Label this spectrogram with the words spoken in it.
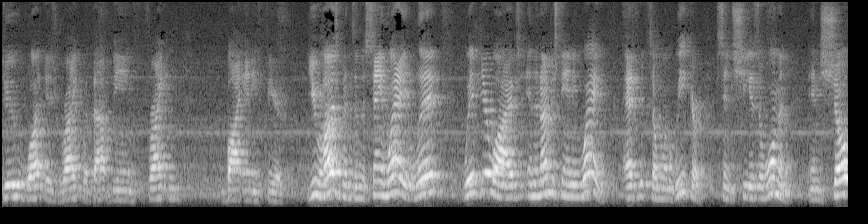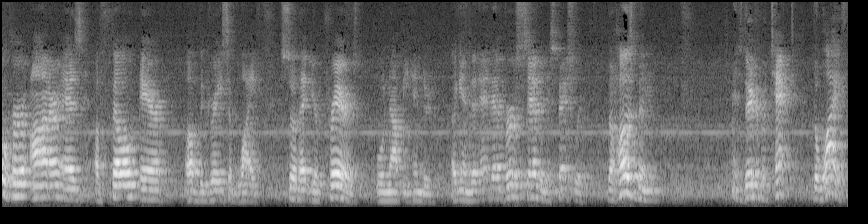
do what is right without being frightened by any fear. You husbands, in the same way, live with your wives in an understanding way, as with someone weaker, since she is a woman, and show her honor as a fellow heir of the grace of life, so that your prayers will not be hindered. Again, that, that verse 7 especially. The husband is there to protect the wife,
